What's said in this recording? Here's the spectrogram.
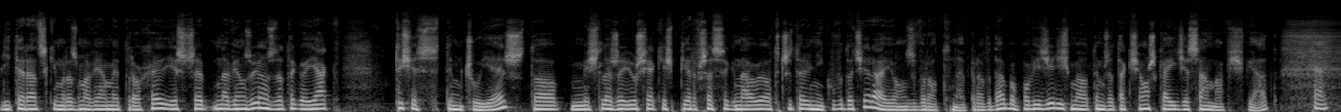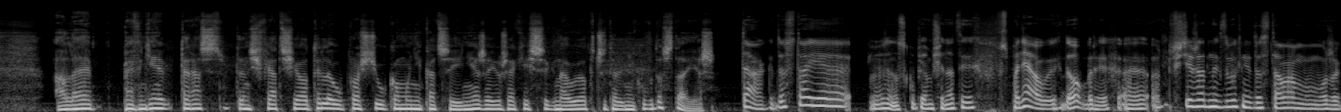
literackim rozmawiamy trochę. Jeszcze nawiązując do tego, jak ty się z tym czujesz, to myślę, że już jakieś pierwsze sygnały od czytelników docierają zwrotne, prawda? Bo powiedzieliśmy o tym, że ta książka idzie sama w świat, Tak. ale pewnie teraz ten świat się o tyle uprościł komunikacyjnie, że już jakieś sygnały od czytelników dostajesz. Tak, dostaję, no, skupiam się na tych wspaniałych, dobrych. E, oczywiście żadnych złych nie dostałam, może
